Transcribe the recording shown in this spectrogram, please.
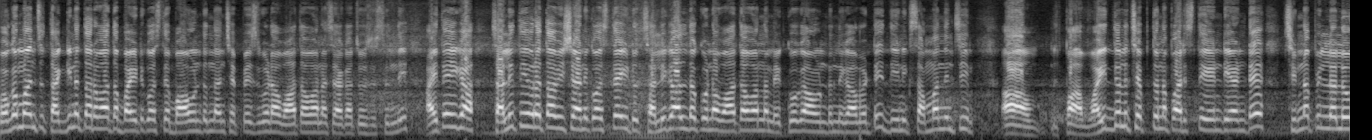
పొగమంచు తగ్గిన తర్వాత బయటకు వస్తే బాగుంటుందని చెప్పేసి కూడా వాతావరణ శాఖ సూచిస్తుంది అయితే ఇక చలి తీవ్రత విషయానికి వస్తే ఇటు చలిగాలితో కూడిన వాతావరణం ఎక్కువగా ఉంటుంది కాబట్టి దీనికి సంబంధించి వైద్యులు చెప్తున్న పరిస్థితి ఏంటి అంటే చిన్నపిల్లలు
